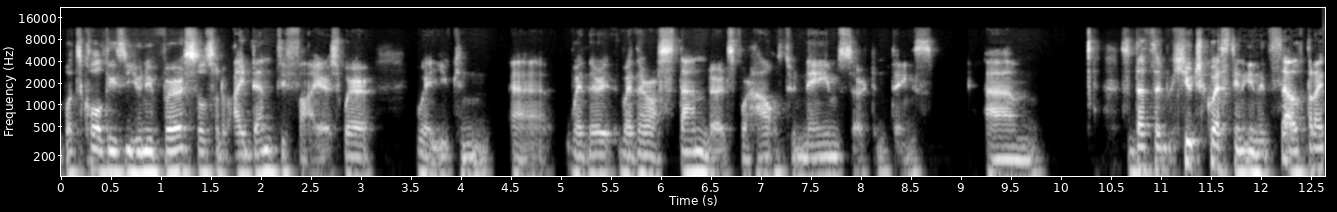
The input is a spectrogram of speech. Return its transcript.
what's called these universal sort of identifiers where where you can uh, where there where there are standards for how to name certain things. Um, so that's a huge question in itself, but I,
